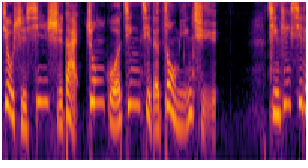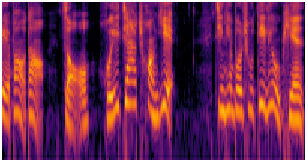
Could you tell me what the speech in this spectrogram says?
就是新时代中国经济的奏鸣曲。请听系列报道《走回家创业》。今天播出第六篇：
